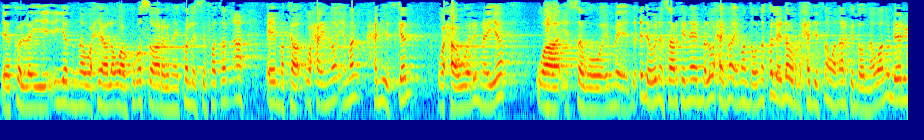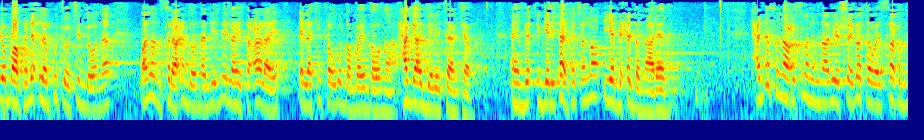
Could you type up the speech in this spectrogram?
Dee kolley iyaduna waxyaalo waan kuba soo aragnay. Kolley sifatan ah ee imaka waxaa inoo iman. Xadiidkan waxaa warinaya waa isagu cida weynaysa arkayna bal waxay noo iman doonaa. Kollay dhowr xadiisna waan arki doonaa. Waan u dheeriyo baabka dhexdan ku joojin doonaa waanaan israacin doonaa biidn illahi tacaala lakin ka ugu dambeyn doonaa xagga gelitaanka gelitaanka janno iyo bixidda naareed xadaثna cثman بn abi shaybata وإسحاq بn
